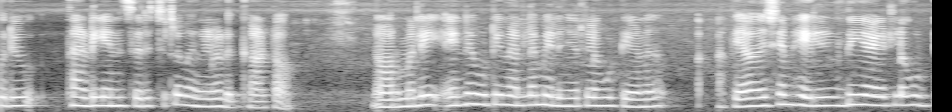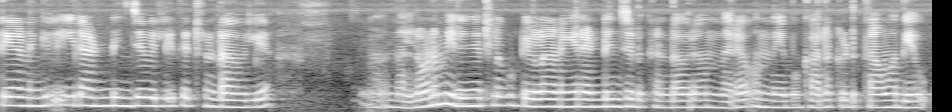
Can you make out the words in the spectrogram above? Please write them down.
ഒരു തടി അനുസരിച്ചിട്ട് നിങ്ങൾ എടുക്കുക കേട്ടോ. നോർമലി എന്റെ കുട്ടി നല്ല മെലിഞ്ഞിട്ടുള്ള കുട്ടിയാണ്. അത്യാവശ്യം ഹെൽത്തി ആയിട്ടുള്ള കുട്ടിയാണെങ്കിൽ ഈ രണ്ട് ഇഞ്ച് വലിയ തെറ്റുണ്ടാവില്ല. നല്ലോണം മെലിഞ്ഞിട്ടുള്ള കുട്ടികളാണെങ്കിൽ രണ്ട് ഇഞ്ച് എടുക്കേണ്ട. ഒരു ഒന്നര ഒന്നേ മുക്കാലൊക്കെ എടുത്താൽ മതിയാവും.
